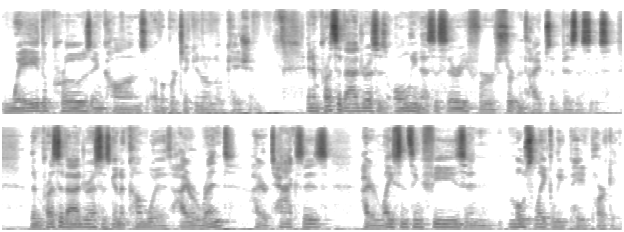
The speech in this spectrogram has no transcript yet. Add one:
weigh the pros and cons of a particular location. An impressive address is only necessary for certain types of businesses. The impressive address is going to come with higher rent, higher taxes, higher licensing fees, and most likely paid parking.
